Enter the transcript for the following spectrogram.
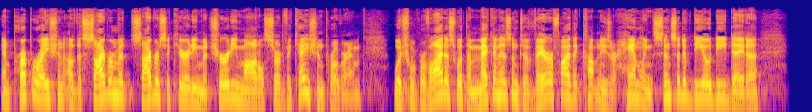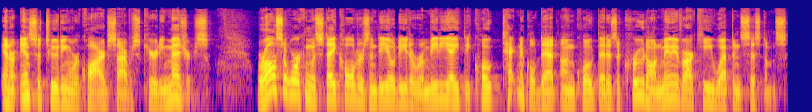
and preparation of the cyber, Cybersecurity Maturity Model Certification Program, which will provide us with a mechanism to verify that companies are handling sensitive DoD data and are instituting required cybersecurity measures. We're also working with stakeholders in DoD to remediate the, quote, technical debt, unquote, that has accrued on many of our key weapon systems.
